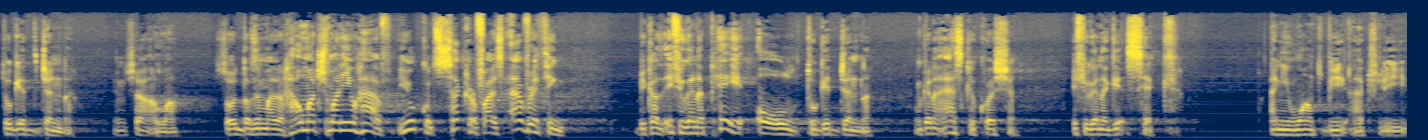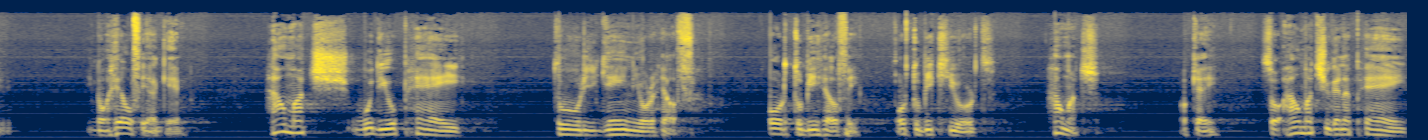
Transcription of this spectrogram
to get Jannah, inshallah. So it doesn't matter how much money you have, you could sacrifice everything. Because if you're gonna pay all to get Jannah, I'm gonna ask you a question. If you're gonna get sick and you want to be actually, you know, healthy again, how much would you pay to regain your health? or to be healthy or to be cured. How much? Okay? So how much you gonna pay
